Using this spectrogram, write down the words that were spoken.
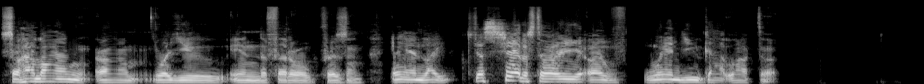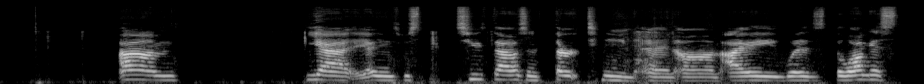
So how long um, were you in the federal prison? And like just share the story of when you got locked up. Um yeah, it was 2013, and um, I was the longest.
